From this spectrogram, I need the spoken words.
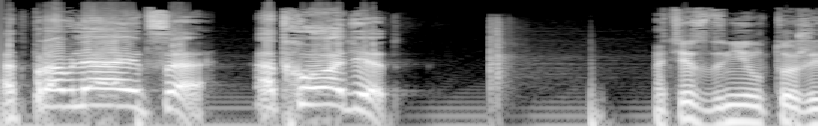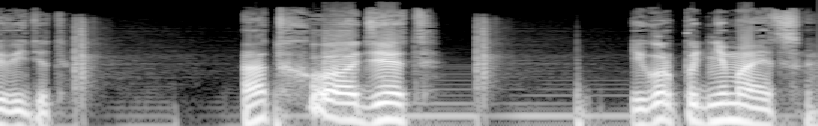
«Отправляется! Отходит!» Отец Даниил тоже видит. «Отходит!» Егор поднимается.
